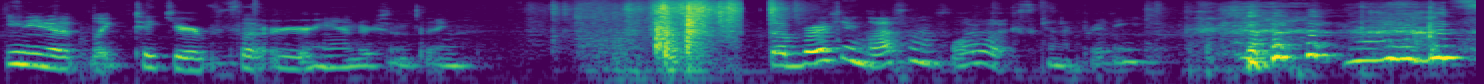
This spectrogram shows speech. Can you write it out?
You need to like take your foot or your hand or something. The broken glass on the floor looks kind of pretty. Snow!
